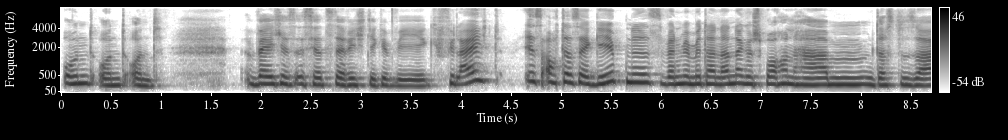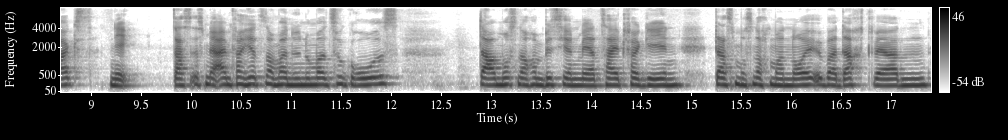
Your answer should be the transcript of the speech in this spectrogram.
und, und, und. Welches ist jetzt der richtige Weg? Vielleicht ist auch das Ergebnis, wenn wir miteinander gesprochen haben, dass du sagst, nee, das ist mir einfach jetzt noch mal eine Nummer zu groß. Da muss noch ein bisschen mehr Zeit vergehen. Das muss noch mal neu überdacht werden.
